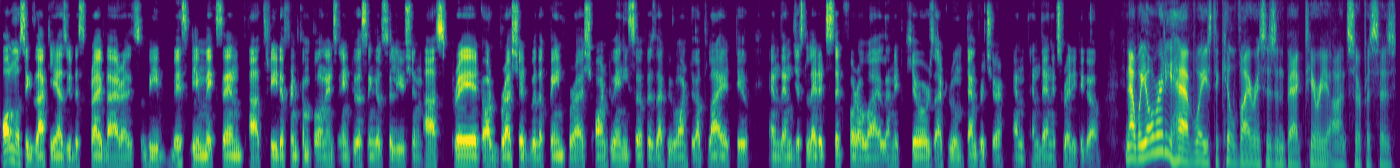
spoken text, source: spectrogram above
almost exactly as you described, Ira. It's, we basically mix in uh, three different components into a single solution, uh, spray it or brush it with a paintbrush onto any surface that we want to apply it to, and then just let it sit for a while and it cures at room temperature, and, and then it's ready to go. Now, we already have ways to kill viruses and bacteria on surfaces.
